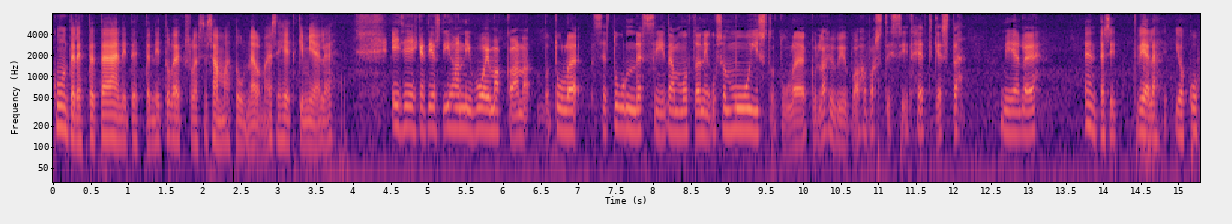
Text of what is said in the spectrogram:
kuuntelet tätä äänitettä, niin tuleeko sulle se sama tunnelma ja se hetki mieleen? Ei se ehkä tietysti ihan niin voimakkaana tule se tunne siitä, mutta niin kuin se muisto tulee kyllä hyvin vahvasti siitä hetkestä mieleen. Entä sitten vielä joku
